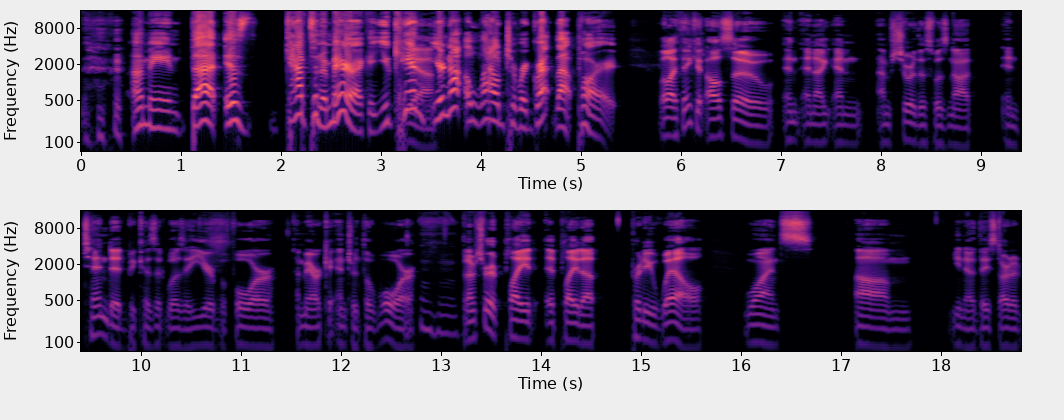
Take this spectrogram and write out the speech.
I mean, that is Captain America. You can't Yeah. you're not allowed to regret that part. Well, I think it also, and and I and I'm sure this was not intended because it was a year before America entered the war, Mm-hmm. but I'm sure it played it played up pretty well once, um, you know, they started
